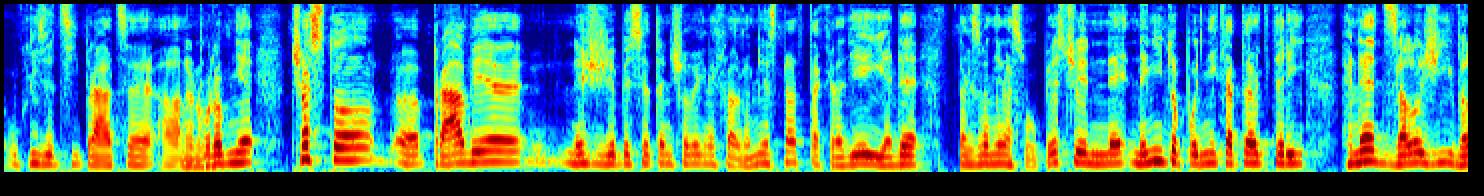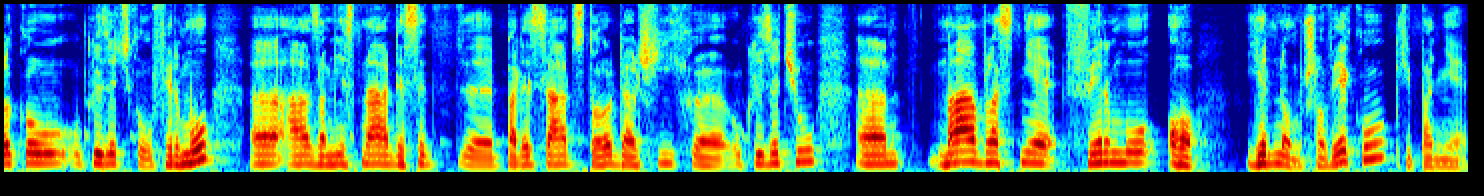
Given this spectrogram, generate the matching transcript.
uklízecí práce a ano. podobně. Často právě, než že by se ten člověk nechal zaměstnat, tak raději jede takzvaně na svou pěst, čili ne, není to podnikatel, který hned založí velkou uklízečskou firmu a zaměstná 10, 50, 100 dalších uklízečů. Má vlastně firmu o jednom člověku, případně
